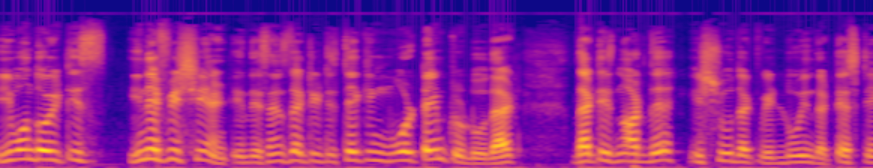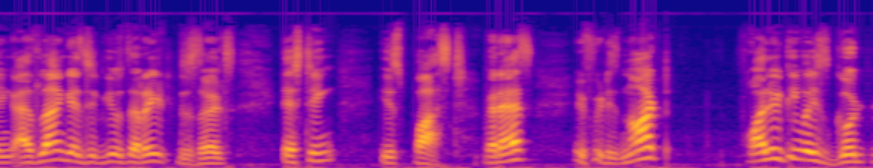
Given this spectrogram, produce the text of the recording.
Even though it is inefficient in the sense that it is taking more time to do that, that is not the issue that we do in the testing. As long as it gives the right results, testing is passed. Whereas if it is not quality wise good,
